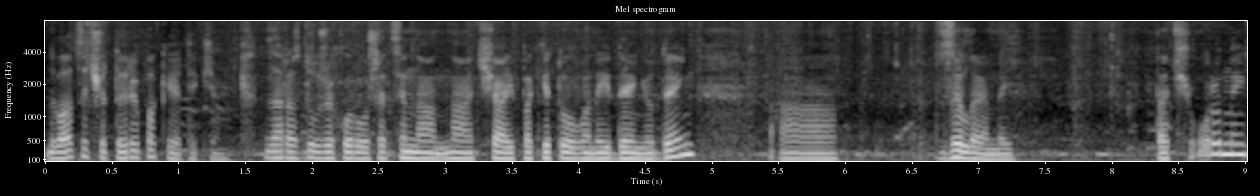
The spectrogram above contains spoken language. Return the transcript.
24 пакетики. Зараз дуже хороша ціна на чай пакетований день у день. А, зелений та чорний.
